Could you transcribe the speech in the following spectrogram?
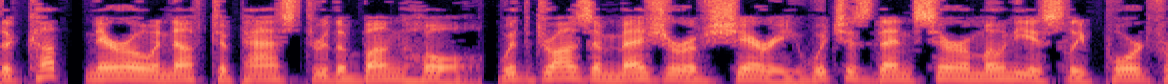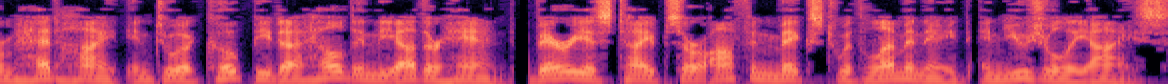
The cup, narrow enough to pass through the bung hole, withdraws a measure of sherry which is then ceremoniously poured from head height into a copita held in the other hand. Various types are often mixed with lemonade and usually ice.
